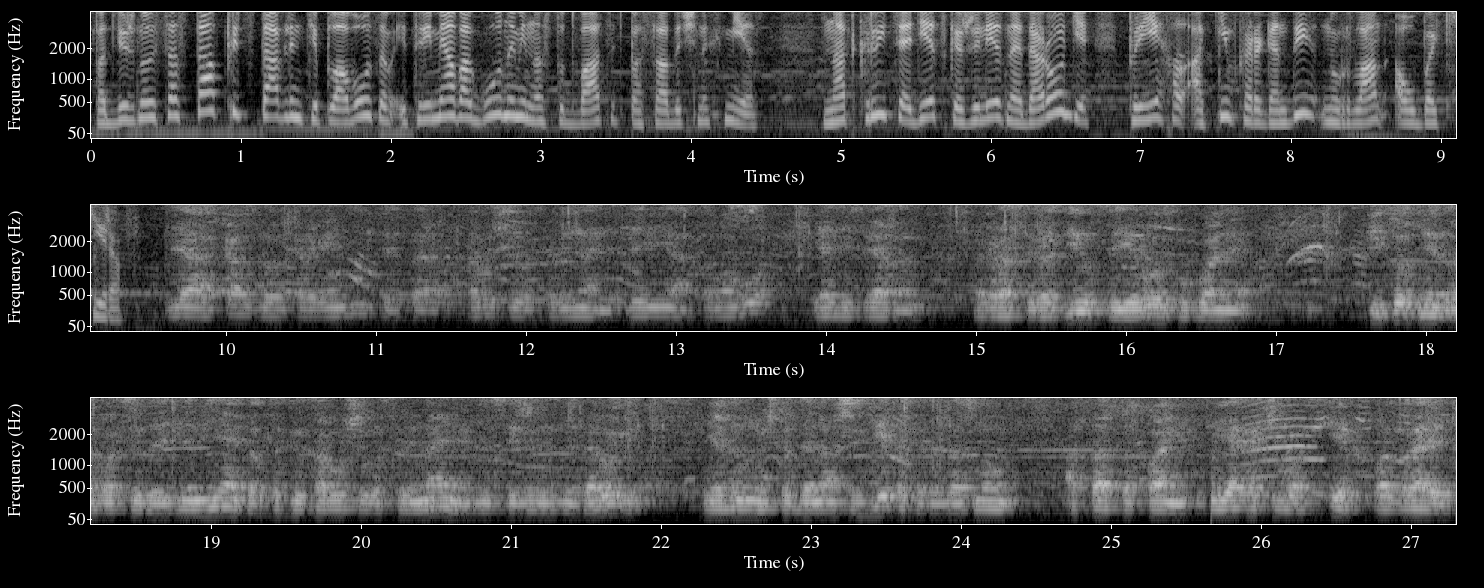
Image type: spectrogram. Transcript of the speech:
Подвижной состав представлен тепловозом и тремя вагонами на 120 посадочных мест. На открытие детской железной дороги приехал Аким Караганды Нурлан Аубакиров. Для каждого карагандинца это хорошие воспоминания. Для меня самого, я здесь рядом как раз и родился, и рос буквально 500 метров отсюда. И для меня это такое хорошее воспоминание детской железной дороги. Я думаю, что для наших деток это должно остаться в памяти. Я хочу вас всех поздравить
